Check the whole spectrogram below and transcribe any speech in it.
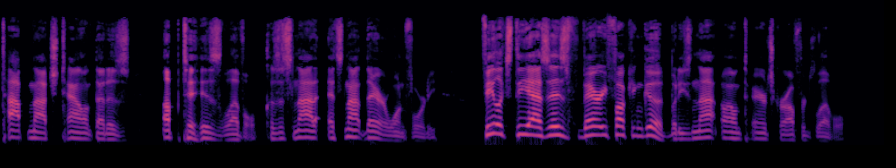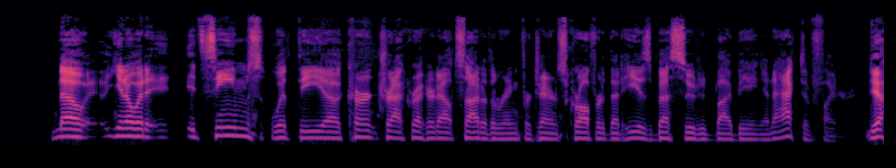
top notch talent that is up to his level because it's not it's not there at 140. Felix Diaz is very fucking good, but he's not on Terrence Crawford's level. No, you know what? It, it seems with the uh, current track record outside of the ring for Terrence Crawford that he is best suited by being an active fighter, Yeah,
